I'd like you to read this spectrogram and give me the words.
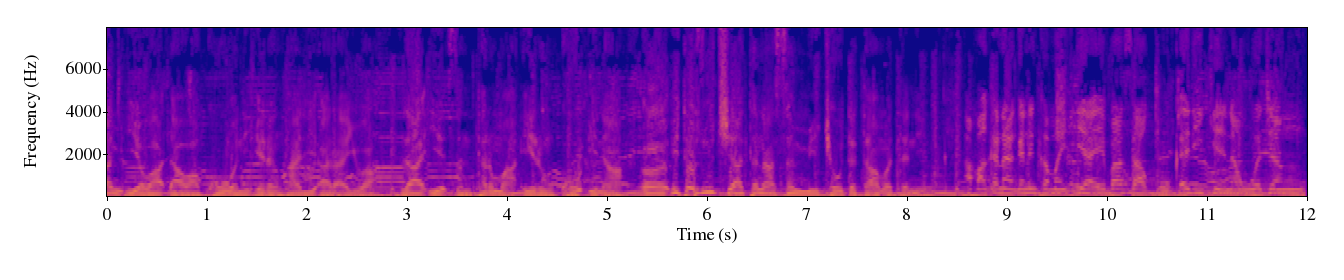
za mu iya wadawa kowane irin hali a rayuwa. Za a iya tsintar mu a irin ko'ina. Ita zuciya tana son mai kyautata mata ne. Amma kana ganin kamar iyaye ba sa ƙoƙari kenan wajen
